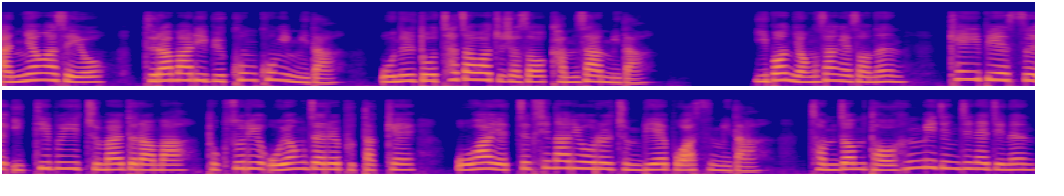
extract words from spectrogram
안녕하세요. 드라마 리뷰 콩콩입니다. 오늘도 찾아와 주셔서 감사합니다. 이번 영상에서는 KBS ETV 주말 드라마 독수리 오영재를 부탁해 5화 예측 시나리오를 준비해 보았습니다. 점점 더 흥미진진해지는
